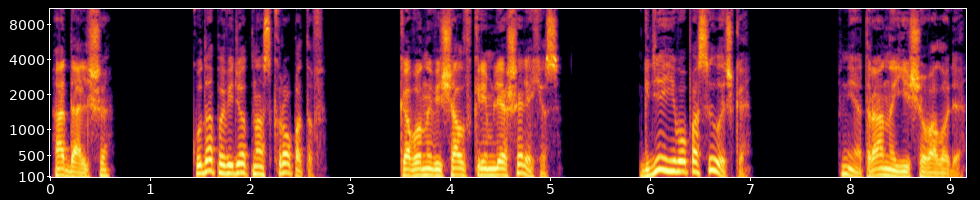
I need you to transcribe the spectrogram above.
А дальше? Куда поведет нас Кропотов? Кого навещал в Кремле Шелехес? Где его посылочка? Нет, рано еще, Володя.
